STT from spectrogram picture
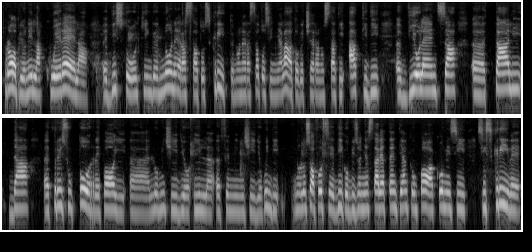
proprio nella querela eh, di stalking non era stato scritto non era stato segnalato che c'erano stati atti di eh, violenza eh, tali da eh, presupporre poi eh, l'omicidio, il eh, femminicidio. Quindi non lo so, forse dico bisogna stare attenti anche un po' a come si, si scrive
